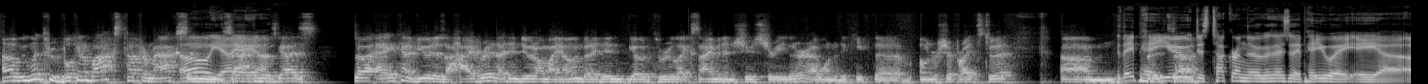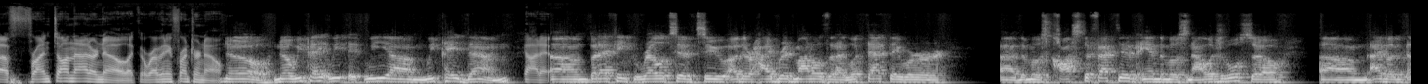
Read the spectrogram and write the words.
Uh, we went through Book in a Box, Tucker Max, and Oh, yeah, Zach yeah, yeah. and those guys. So I, I kind of view it as a hybrid. I didn't do it on my own, but I didn't go through like Simon and Schuster either. I wanted to keep the ownership rights to it. Um, Do they pay you? uh, does Tucker and those guys do they pay you a, a uh, a front on that or no? Like a revenue front or no? No, no, we pay we we um we paid them. Got it. Um, but I think relative to other hybrid models that I looked at, they were uh, the most cost effective and the most knowledgeable. So um, I have a,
